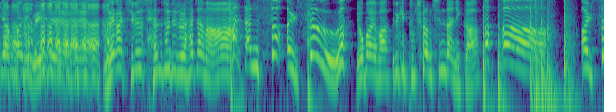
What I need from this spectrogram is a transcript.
이 양반이 왜 이래. 내가 집에서 잔소리를 하잖아. 하잔쏘 얼쏘! 여봐, 여봐. 이렇게 북처럼 친다니까. 어, 얼쏘!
